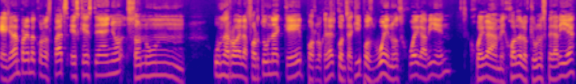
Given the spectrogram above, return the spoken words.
El gran problema con los Pats es que este año son un, una rueda de la fortuna que por lo general contra equipos buenos juega bien, juega mejor de lo que uno esperaría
